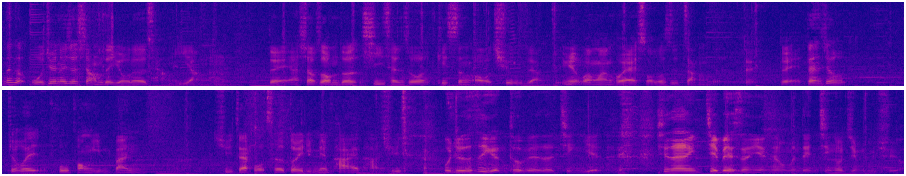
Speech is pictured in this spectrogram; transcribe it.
那个，我觉得那就像我们的游乐场一样啊。对，那小时候我们都戏称说 kiss and all chew 这样子，因为玩完回来手都是脏的。对对，但是就就会呼朋引伴去在火车堆里面爬来爬去。我觉得是一个很特别的经验。现在戒备森严，可能我们连进都进不去哦。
